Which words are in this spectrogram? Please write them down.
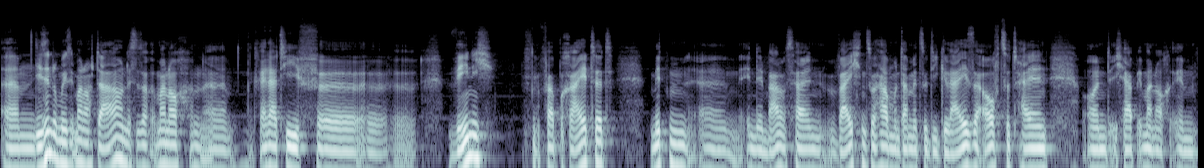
Ähm, die sind übrigens immer noch da und es ist auch immer noch äh, relativ äh, äh, wenig verbreitet, mitten äh, in den Bahnhofshallen Weichen zu haben und damit so die Gleise aufzuteilen. Und ich habe immer noch im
